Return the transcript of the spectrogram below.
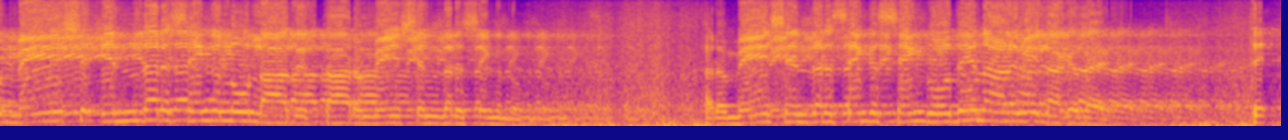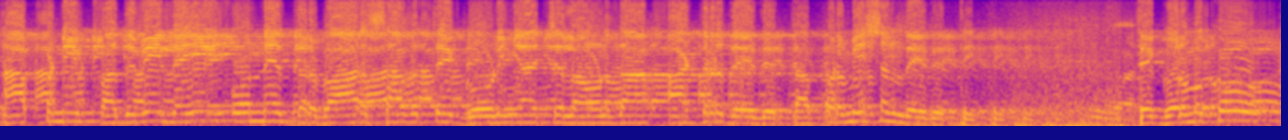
ਰਮੇਸ਼ ਇੰਦਰ ਸਿੰਘ ਨੂੰ ਲਾ ਦਿੱਤਾ, ਰਮੇਸ਼ ਇੰਦਰ ਸਿੰਘ ਨੂੰ। ਰਮੇਸ਼ ਇੰਦਰ ਸਿੰਘ ਸਿੰਘ ਉਹਦੇ ਨਾਲ ਵੀ ਲੱਗਦਾ ਹੈ। ਤੇ ਆਪਣੀ ਪਦਵੀ ਲਈ ਉਹਨੇ ਦਰਬਾਰ ਸਾਹਿਬ ਤੇ ਗੋਲੀਆਂ ਚਲਾਉਣ ਦਾ ਆਰਡਰ ਦੇ ਦਿੱਤਾ, ਪਰਮਿਸ਼ਨ ਦੇ ਦਿੱਤੀ। ਤੇ ਗੁਰਮਖੋ,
